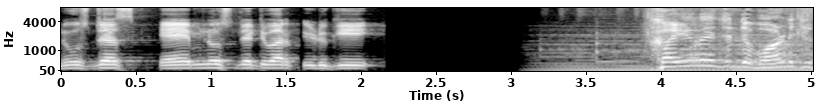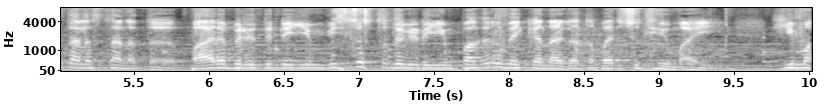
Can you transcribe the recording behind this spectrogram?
News desk A M news network Idukki. ഹൈറേഞ്ചിന്റെ വാണിജ്യ തലസ്ഥാനത്ത് പാരമ്പര്യത്തിന്റെയും വിശ്വസ്തതയുടെയും പകരം വയ്ക്കാനാകാത്ത പരിശുദ്ധിയുമായി Hima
